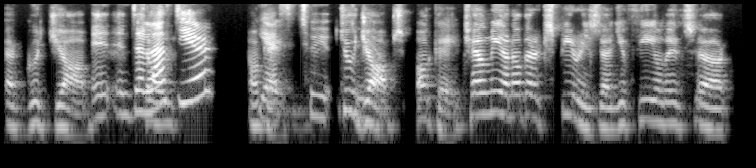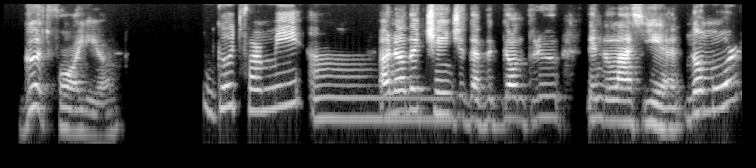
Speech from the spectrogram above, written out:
a good job. In, in the So, last year, Okay. yes, two. Two two jobs. Okay. Tell me another experience that you feel is uh, good for you. Good for me. Um. Another change that we've gone through in the last year. No more?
